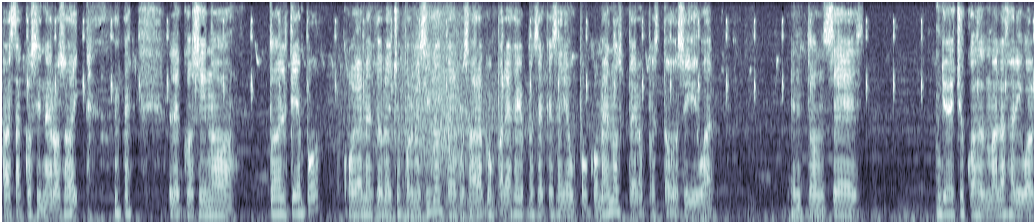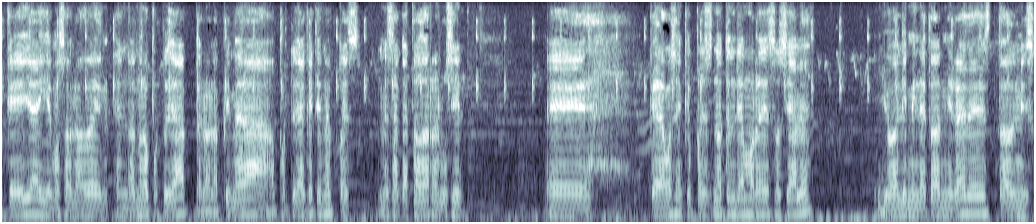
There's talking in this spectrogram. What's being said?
hasta cocinero soy. Le cocino todo el tiempo. Obviamente lo he hecho por mis hijos, pero pues ahora con pareja yo pensé que sería un poco menos, pero pues todo sigue igual. Entonces, yo he hecho cosas malas al igual que ella y hemos hablado en, en la oportunidad, pero la primera oportunidad que tiene, pues me saca todo a relucir. Eh, quedamos en que pues no tendríamos redes sociales. Yo eliminé todas mis redes, todos mis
